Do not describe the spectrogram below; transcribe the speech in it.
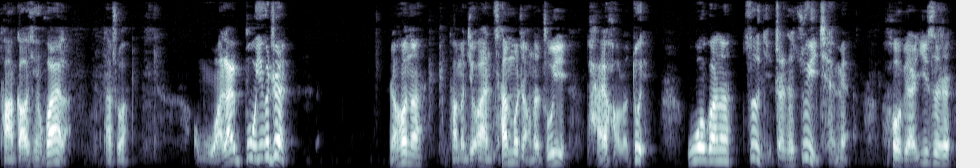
他高兴坏了，他说。我来布一个阵，然后呢，他们就按参谋长的主意排好了队。倭瓜呢，自己站在最前面，后边依次是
